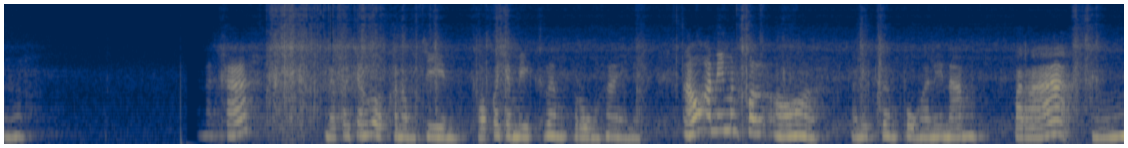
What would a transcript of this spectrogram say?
อืมนะคะ แล้วก็จะลวกขนมจีนเขาก็จะมีเครื่องปรุงให้นี่เอาอันนี้มันคนอ๋ออันนี้เครื่องปรุงอันนี้น้ำปลาร้าอืม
